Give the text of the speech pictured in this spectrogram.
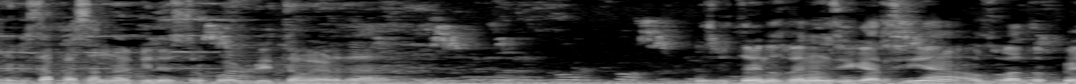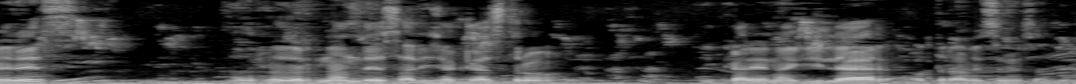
lo que está pasando aquí en nuestro pueblito, ¿verdad? Los ven Nancy García, Osvaldo Pérez, Alfredo Hernández, Alicia Castro y Karen Aguilar, otra vez en el salón.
